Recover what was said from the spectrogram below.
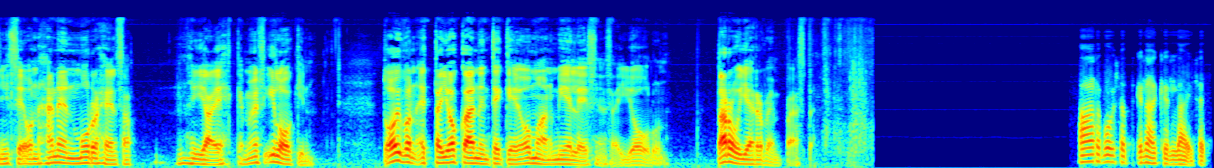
niin se on hänen murheensa ja ehkä myös ilokin. Toivon, että jokainen tekee oman mieleisensä joulun. Taru Järvenpäästä. Arvoisat eläkeläiset,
